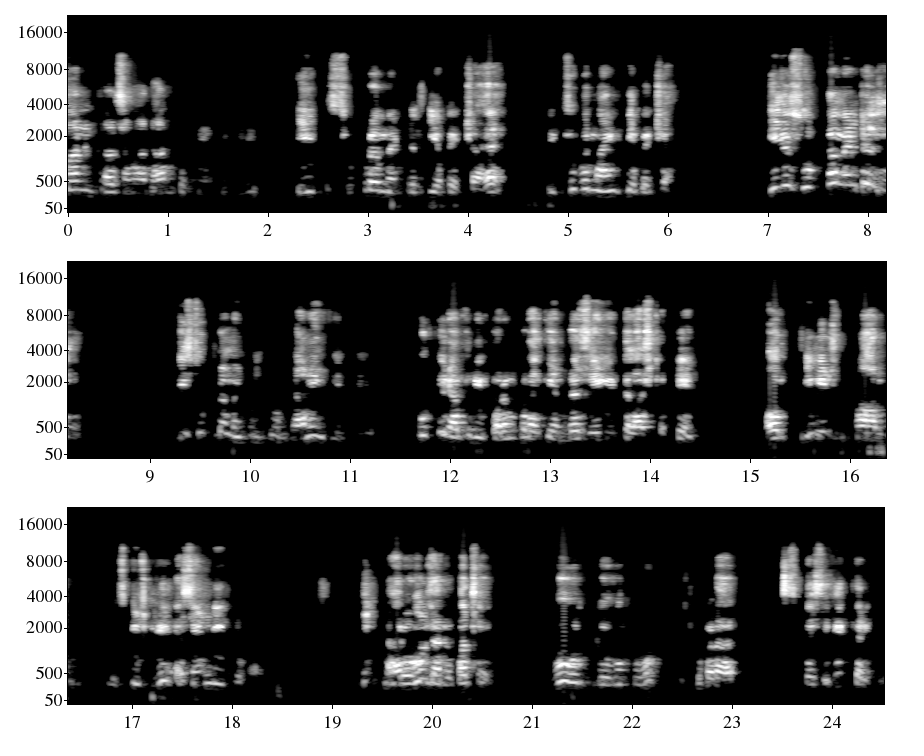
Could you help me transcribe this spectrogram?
मन का समाधान करने के लिए एक सुपर मेंटल की अपेक्षा है, एक सुपर माइंड की अपेक्षा ये जो सुपर मेंटल है इस सुप्रमेंटल को लाने के लिए वो फिर अपनी परंपरा के अंदर से ये तलाश करते हैं और तेज मार्ग उसके लिए असेंडिंग होगा आरोहण का जो पथ है, वो लोगों को उसको बड़ा स्पेसिफिक करके,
